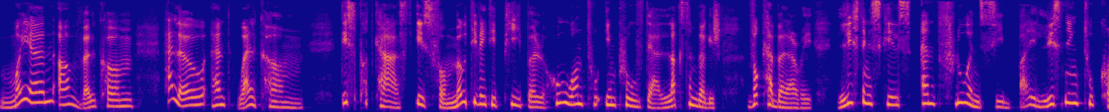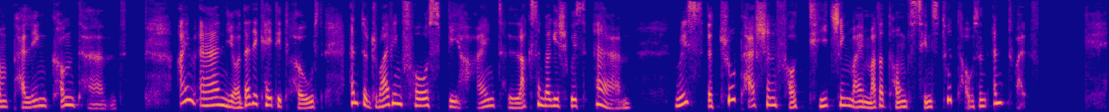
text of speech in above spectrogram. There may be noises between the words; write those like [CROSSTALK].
Moien or welcome. Hello and welcome. This podcast is for motivated people who want to improve their Luxembourgish vocabulary, listening skills and fluency by listening to compelling content. I'm Anne, your dedicated host and the driving force behind Luxembourgish with Anne, with a true passion for teaching my mother tongue since 2012.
